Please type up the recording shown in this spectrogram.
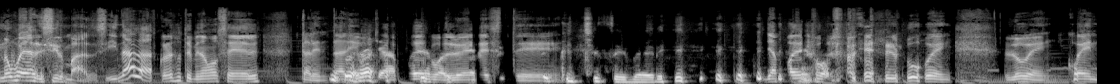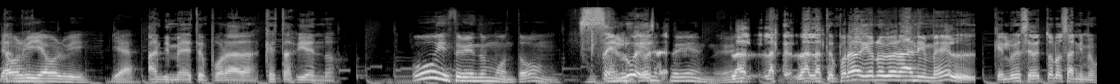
no voy a decir más. Y nada, con eso terminamos el calendario. Ya puedes volver, este. Sí, madre. Ya puedes volver, Luben. Luben, Ya volví, cuéntame. ya volví. Ya. Anime de temporada, ¿qué estás viendo? Uy, estoy viendo un montón. Sí, ¿Cuántos Luis, ya o no sea, estoy viendo, eh? La, la, la, la temporada que yo no veo el anime, el- que Luben se ve todos los animes.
